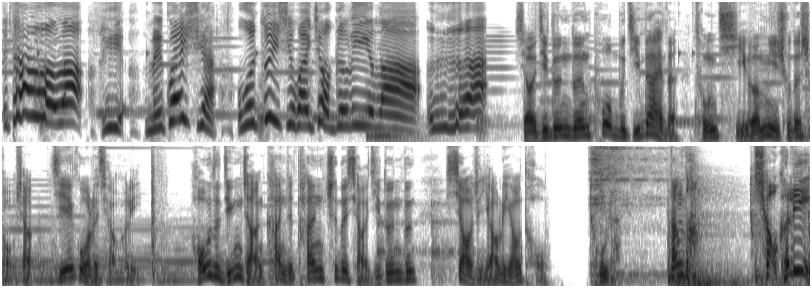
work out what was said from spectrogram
太好了！嘿，没关系，我最喜欢巧克力了。小鸡墩墩迫不及待地从企鹅秘书的手上接过了巧克力。猴子警长看着贪吃的小鸡墩墩，笑着摇了摇头。突然，等等！巧克力。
